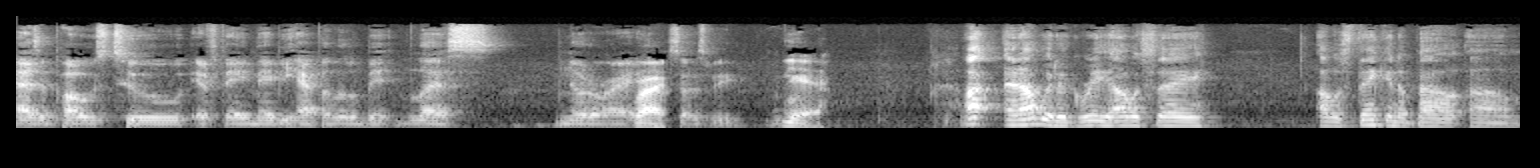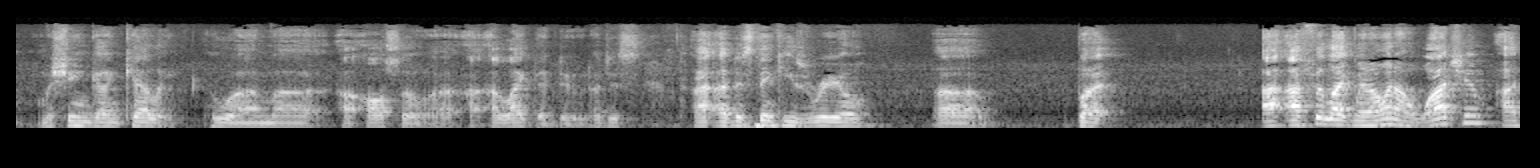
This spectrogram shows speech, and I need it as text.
as opposed to if they maybe have a little bit less notoriety, Right. so to speak. Yeah. I, and I would agree. I would say, I was thinking about um, Machine Gun Kelly, who I'm uh, I also uh, I, I like that dude. I just I, I just think he's real, uh, but I, I feel like when I when I watch him, I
